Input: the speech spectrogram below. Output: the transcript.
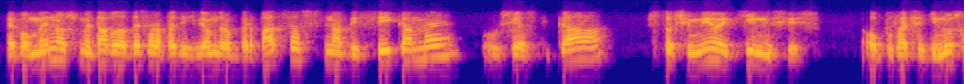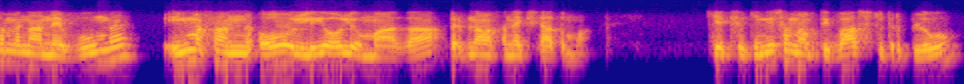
Επομένως, μετά από τα 4-5 χιλιόμετρα που περπάτησα, συναντηθήκαμε ουσιαστικά στο σημείο εκκίνησης όπου θα ξεκινούσαμε να ανεβούμε. Ήμασταν όλοι, όλη η ομάδα, πρέπει να ήμασταν έξι άτομα. Και ξεκινήσαμε από τη βάση του τριπλού.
